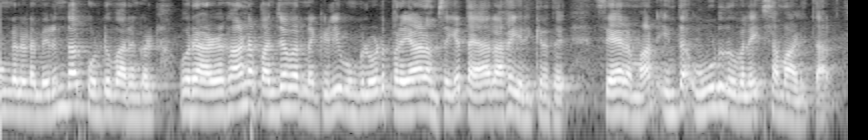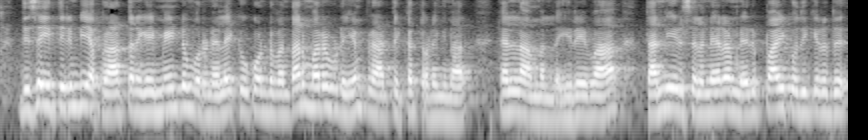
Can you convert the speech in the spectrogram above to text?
உங்களிடம் இருந்தால் கொண்டு வாருங்கள். ஒரு அழகான பஞ்சவர்ண கிளி உங்களோடு பிரயாணம் செய்ய தயாராக இருக்கிறது. சேரமான் இந்த ஊடுருவலை சமாளித்தார். திசை திரும்பிய பிரார்த்தனையை மீண்டும் ஒரு நிலைக்கு கொண்டு வந்தார். மறுபடியும் பிரார்த்திக்க தொடங்கினார். எல்லாம் அல்ல இறைவா தண்ணீர் சில நேரம் நெருப்பாய் கொதிக்கிறது.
